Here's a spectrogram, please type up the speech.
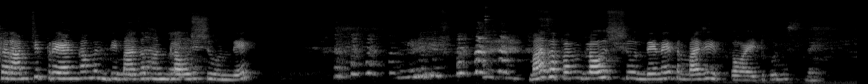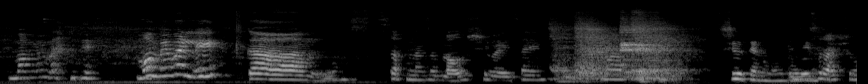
तर आमची प्रियांका म्हणते माझा पण ब्लाऊज शिवून दे माझा पण ब्लाऊज शिवून दे नाही तर माझी इतकं वाईट कोणीच नाही मम्मी म्हणली मम्मी म्हणली का सपनाचा ब्लाऊज शिवायचा आहे मग शिवते ना मग दोघी. दुसरा शिव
